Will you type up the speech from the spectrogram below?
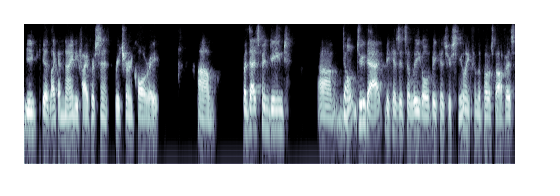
you get like a 95% return call rate. Um, but that's been deemed um, don't do that because it's illegal because you're stealing from the post office.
